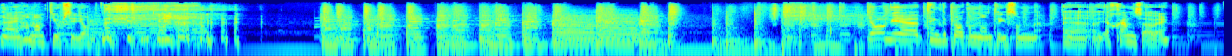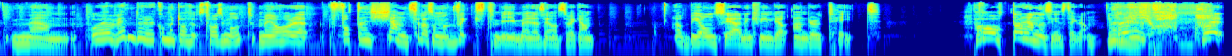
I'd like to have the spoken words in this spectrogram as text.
Nej, han har inte gjort sitt jobb. jag eh, tänkte prata om någonting som eh, jag skäms över. Men, och jag vet inte hur det kommer tas, tas emot, men jag har eh, fått en känsla som har växt i mig den senaste veckan. Att Beyoncé är den kvinnliga Andrew Tate. Jag hatar hennes Instagram. Nej, men Johanna.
